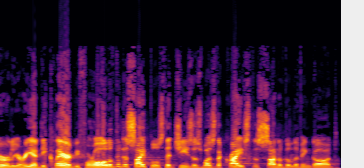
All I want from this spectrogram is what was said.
Earlier, he had declared before all of the disciples that Jesus was the Christ, the Son of the living God.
